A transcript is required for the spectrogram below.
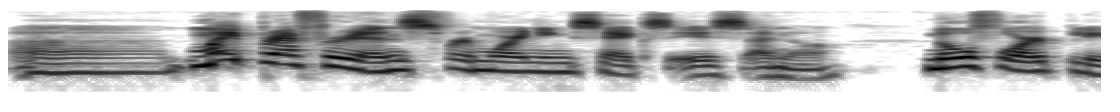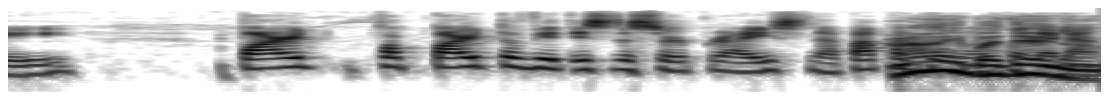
uh, my preference for morning sex is, ano, no foreplay. Part for part of it is the surprise na papatungan Ah, ko din, na lang.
